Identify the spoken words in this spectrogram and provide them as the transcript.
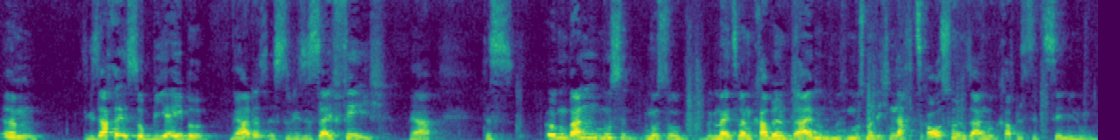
Ähm, die Sache ist so be able. Ja, das ist so dieses sei fähig. Ja, das, irgendwann musst du, musst du, wenn wir jetzt beim Krabbeln bleiben, muss man dich nachts rausholen und sagen, du krabbelst jetzt 10 Minuten.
